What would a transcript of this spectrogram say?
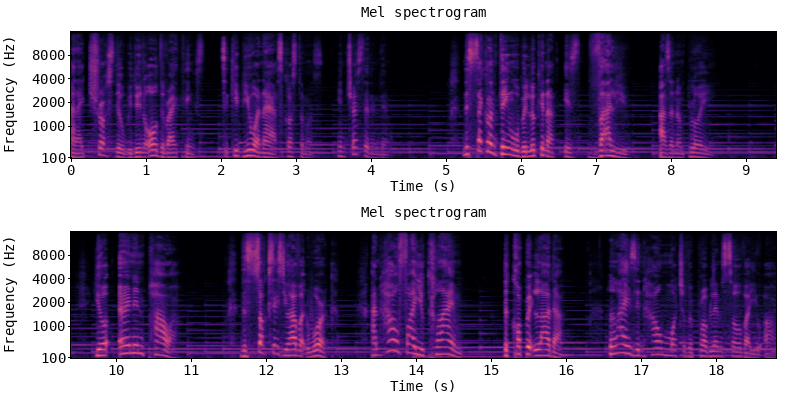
And I trust they'll be doing all the right things to keep you and I as customers interested in them. The second thing we'll be looking at is value as an employee your earning power, the success you have at work, and how far you climb the corporate ladder lies in how much of a problem solver you are.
